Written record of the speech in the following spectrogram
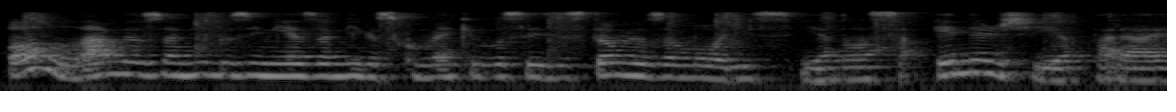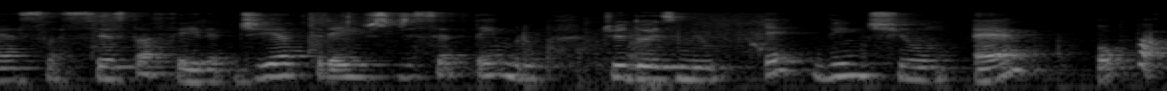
Olá, meus amigos e minhas amigas, como é que vocês estão, meus amores? E a nossa energia para essa sexta-feira, dia 3 de setembro de 2021 é. Opa!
